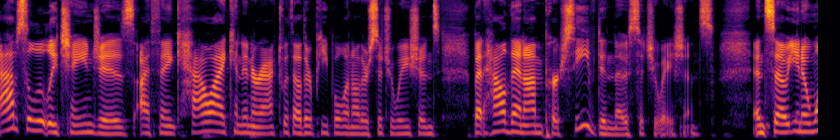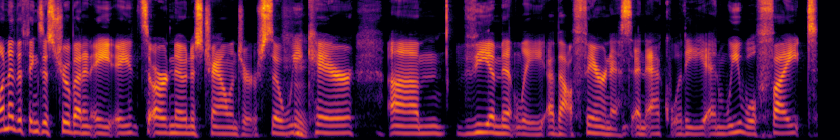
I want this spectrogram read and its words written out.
absolutely changes, I think, how I can interact with other people in other situations, but how then I'm perceived in those situations. And so, you know, one of the things that's true about an eight, eights are known as challengers. So we care um, vehemently about fairness and equity, and we will fight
